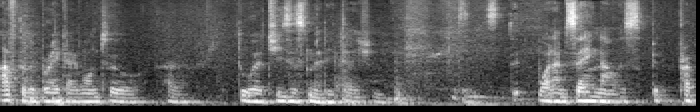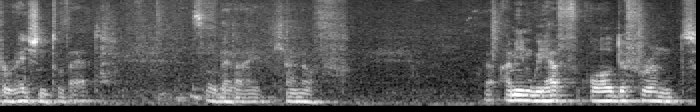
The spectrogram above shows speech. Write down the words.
after the break, I want to uh, do a Jesus meditation. What I'm saying now is preparation to that, so that I kind of. I mean, we have all different,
